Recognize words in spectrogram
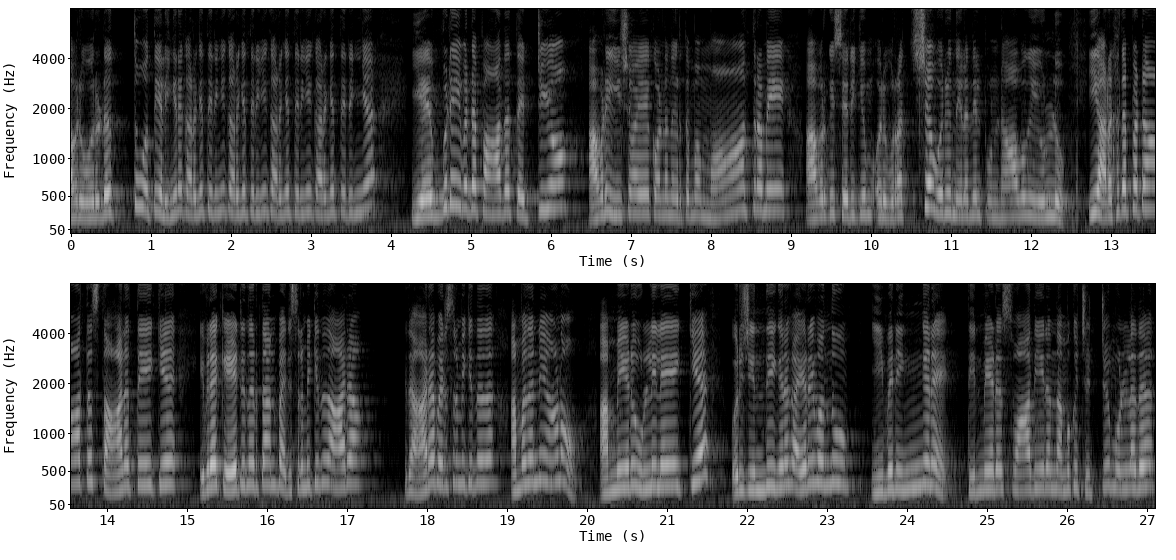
അവർ ഒരിടത്തും ഒത്തിയല്ല ഇങ്ങനെ കറങ്ങി തിരിഞ്ഞ് കറങ്ങി തിരിഞ്ഞ് കറങ്ങി തിരിഞ്ഞ് കറങ്ങി തിരിഞ്ഞ് എവിടെ ഇവരുടെ പാത തെറ്റിയോ അവിടെ ഈശോയെ കൊണ്ട് നിർത്തുമ്പോൾ മാത്രമേ അവർക്ക് ശരിക്കും ഒരു ഉറച്ച ഒരു നിലനിൽപ്പ് ഉണ്ടാവുകയുള്ളൂ ഈ അർഹതപ്പെടാത്ത സ്ഥാനത്തേക്ക് ഇവരെ കയറ്റി നിർത്താൻ പരിശ്രമിക്കുന്നത് ആരാ? ഇത് ആരാ പരിശ്രമിക്കുന്നത്? അമ്മ തന്നെയാണോ? അമ്മയുടെ ഉള്ളിലേക്ക് ഒരു ചിന്തി ഇങ്ങനെ കയറി വന്നു. ഇവനിങ്ങനെ തിന്മയുടെ സ്വാധീനം നമുക്ക് ചുറ്റുമുള്ളത്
